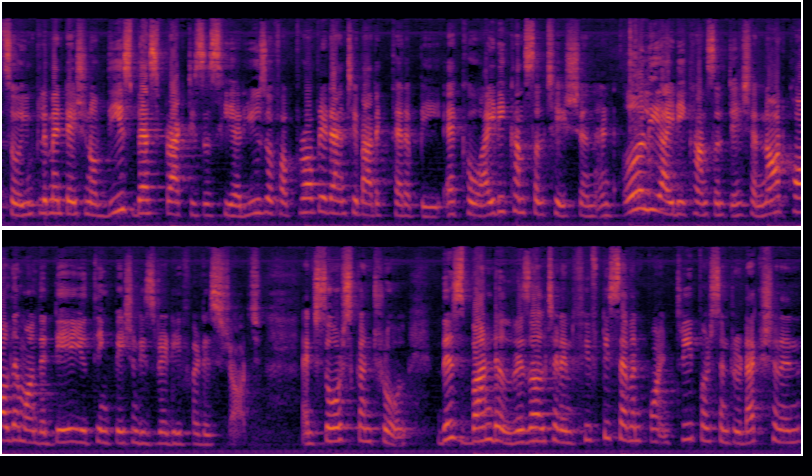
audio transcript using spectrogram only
So implementation of these best practices here, use of appropriate antibiotic therapy, echo ID consultation, and early ID consultation, not call them on the day you think patient is ready for discharge. And source control. This bundle resulted in 57.3% reduction in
